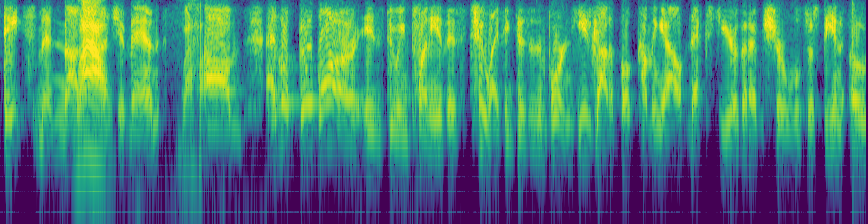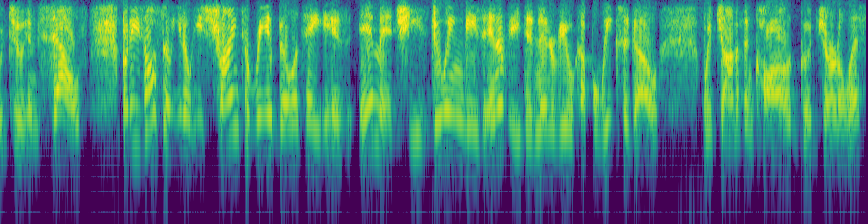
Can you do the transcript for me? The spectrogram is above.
statesman, not wow. a hatchet man. Wow. Um, and look, Bill Barr is doing plenty of this too. I think this is important. He's got a book coming out next year that I'm sure will just be an ode to himself. But he's also, you know, he's trying to rehabilitate his image. He's doing these interviews. He did an interview a couple weeks ago with Jonathan Karl, a good journalist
